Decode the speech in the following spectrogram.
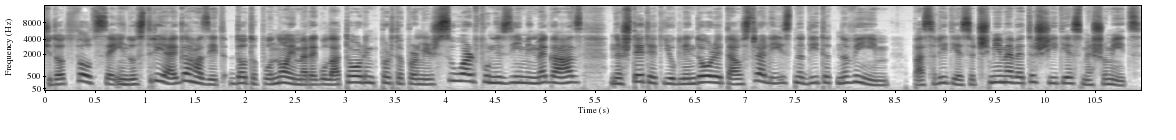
që do të thotë se industria e gazit do të punojë me rregullatorin për të përmirësuar furnizimin me gaz në shtetet juglindore të Australisë në ditët në vijim, pas rritjes së çmimeve të shitjes me shumicë.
